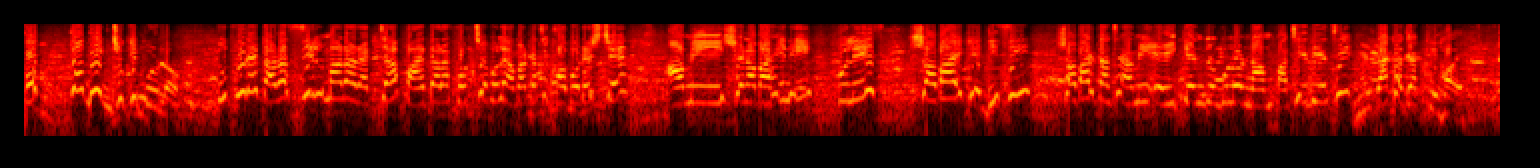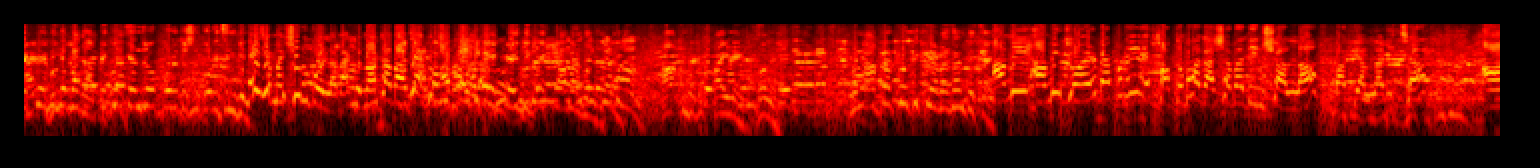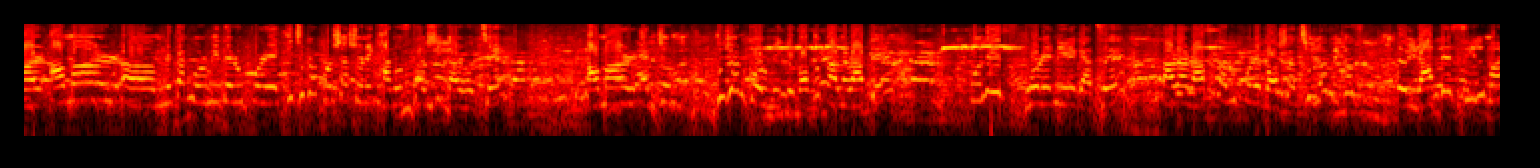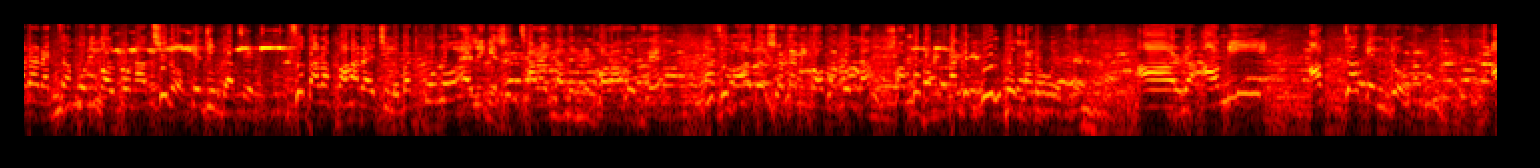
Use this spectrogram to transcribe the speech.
অত্যধিক ঝুঁকিপূর্ণ। দুপুরে তারা সিল মারার একটা পায়তারা করছে বলে আমার কাছে খবর এসছে। আমি সেনাবাহিনী পুলিশ সবাইকে ডিসি সবার কাছে আমি এই কেন্দ্রগুলোর নাম পাঠিয়ে দিয়েছি। দেখা যাক কি হয়। এই যে আমি শুরু করলাম এখন নটা বাজে এখন মানে আপনার প্রতিক্রিয়াটা জানতে চাই। আমি আমি জয়ের ব্যাপারে শতভাগ আশাবাদী ইনশাল্লাহ বাকি আল্লাহর ইচ্ছা। আর আমার নেতা কর্মীদের উপরে কিছুটা প্রশাসনিক হেনস্থার শিকার হচ্ছে। আমার একজন, দুজন কর্মীকে গতকাল রাতে পুলিশ ধরে নিয়ে গেছে। তারা রাস্তার উপরে বসা ছিল বিকজ ওই রাতে সিল মারার একটা পরিকল্পনা ছিল খেজুর গাছে। সো তারা পাহারায় ছিল। বাট কোনো অ্যালিগেশন ছাড়াই তাদেরকে ধরা হয়েছে। কিছু মহোদয়ের সঙ্গে আমি কথা বললাম, সম্ভবত ওনাকে ভুল বোঝানো হয়েছে। আর আমি আটটা কেন্দ্র,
